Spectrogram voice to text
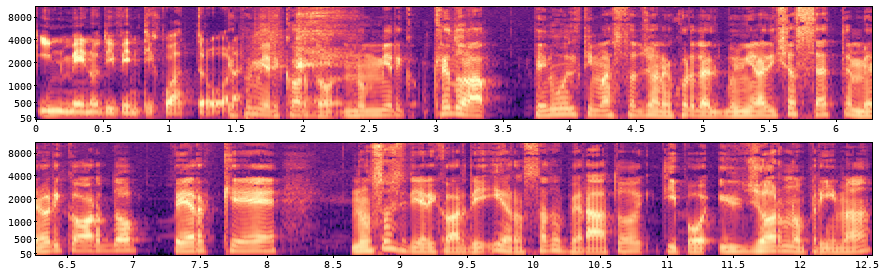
in meno di 24 ore. E poi mi ricordo, non mi ricordo, credo la penultima stagione, quella del 2017, me lo ricordo perché non so se ti ricordi, io ero stato operato tipo il giorno prima.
